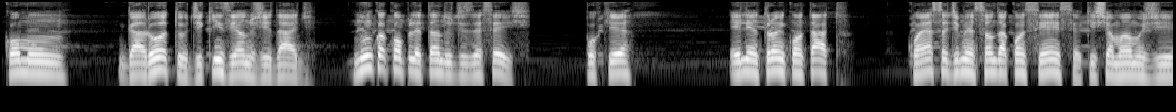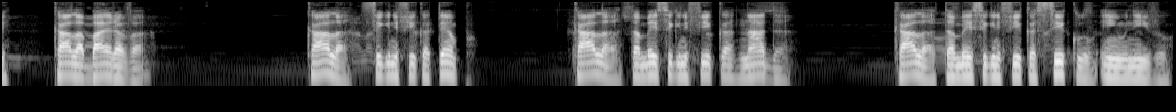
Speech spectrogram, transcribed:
como um garoto de 15 anos de idade, nunca completando 16, porque ele entrou em contato com essa dimensão da consciência que chamamos de Kala Bhairava. Kala significa tempo. Kala também significa nada. Kala também significa ciclo em um nível.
